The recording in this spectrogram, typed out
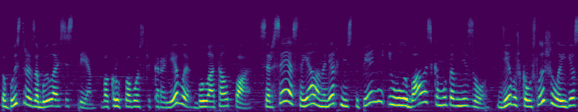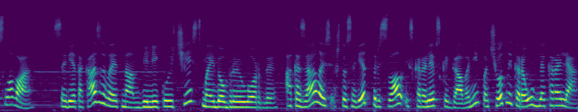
то быстро забыла о сестре. Вокруг повозки королевы была толпа. Серсея стояла на верхней ступени и улыбалась кому-то внизу. Девушка услышала ее слова. Совет оказывает нам великую честь, мои добрые лорды. Оказалось, что совет прислал из Королевской гавани почетный караул для короля.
